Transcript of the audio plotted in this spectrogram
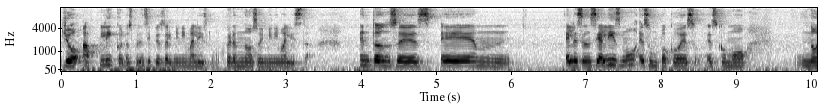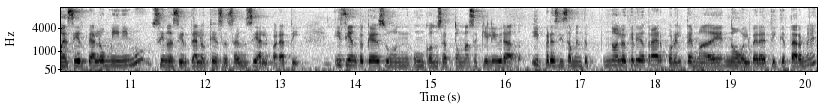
Yo aplico los principios del minimalismo, pero no soy minimalista. Entonces, em, el esencialismo es un poco eso, es como no es irte a lo mínimo, sino es irte a lo que es esencial para ti. Y siento que es un, un concepto más equilibrado. Y precisamente no lo he querido traer por el tema de no volver a etiquetarme,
